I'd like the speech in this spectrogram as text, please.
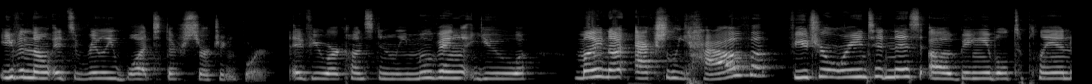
even though it's really what they're searching for. If you are constantly moving, you might not actually have future orientedness of being able to plan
